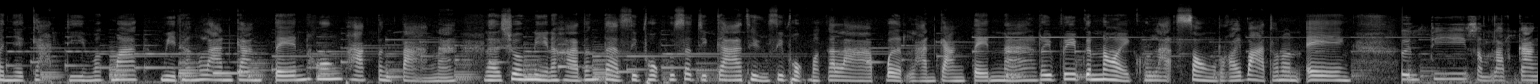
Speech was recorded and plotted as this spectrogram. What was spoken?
บรรยากาศดีมากๆ มีทั้งลานกลางเต็นท์ห้องพักต่างๆนะ และช่วงนี้นะคะ ตั้งแต่ 16 พฤศจิกาถึง 16 มกราเปิดลานกลางเต็นท์นะ รีบๆกันหน่อยคนละ 200 บาทเท่านั้นเอง พื้นที่สำหรับกาง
